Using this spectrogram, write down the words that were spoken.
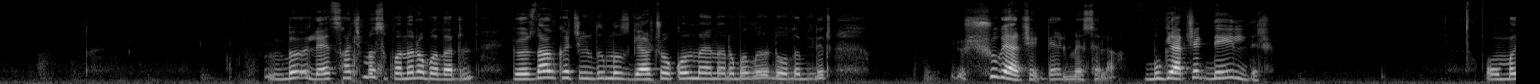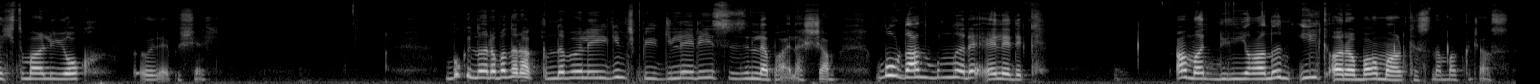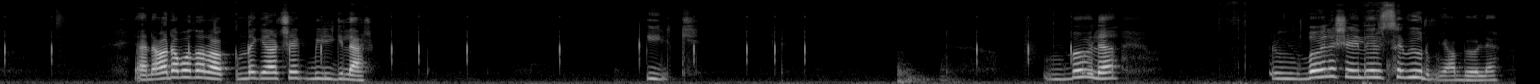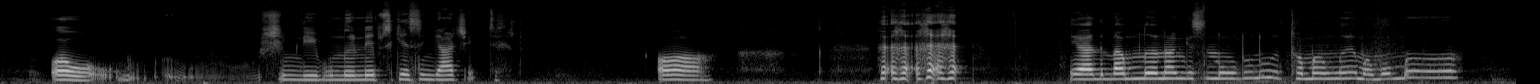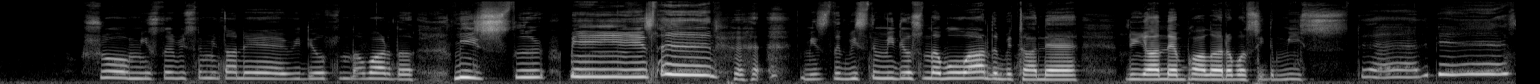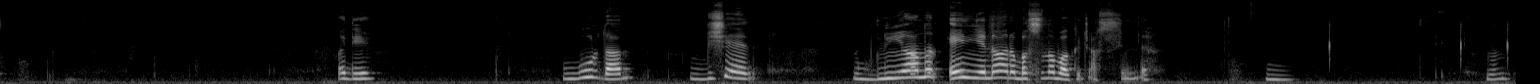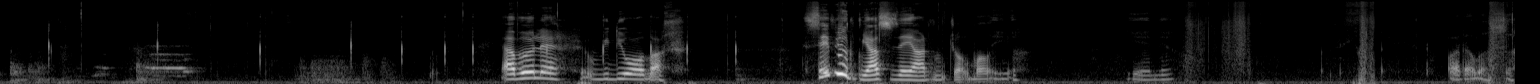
böyle saçma sapan arabaların gözden kaçırdığımız gerçek olmayan arabaları da olabilir. Şu gerçek değil mesela. Bu gerçek değildir. Olma ihtimali yok öyle bir şey. Bugün arabalar hakkında böyle ilginç bilgileri sizinle paylaşacağım. Buradan bunları eledik. Ama dünyanın ilk araba markasına bakacağız. Yani arabalar hakkında gerçek bilgiler. İlk. Böyle böyle şeyleri seviyorum ya böyle. Oo. Şimdi bunların hepsi kesin gerçektir. Aa. yani ben bunların hangisinin olduğunu tam anlayamam ama şu Mr. Beast'in bir tane videosunda vardı. Mr. Beast. Mr. Beast'in videosunda bu vardı bir tane. Dünyanın en pahalı arabasıydı. Mr. Beast. Hadi. Buradan bir şey dünyanın en yeni arabasına bakacağız şimdi. Dünyanın Ya böyle videolar. Seviyorum ya size yardımcı olmalıyı. Yeni. Arabası.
